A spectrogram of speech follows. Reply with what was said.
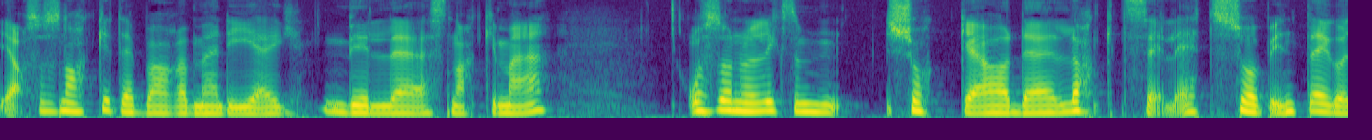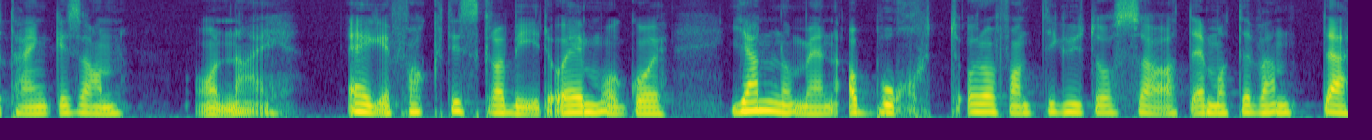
ja, så snakket jeg bare med de jeg ville snakke med. Og så når liksom sjokket hadde lagt seg litt, så begynte jeg å tenke sånn, å nei, jeg er faktisk gravid, og jeg må gå gjennom en abort. Og da fant jeg ut også at jeg måtte vente,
